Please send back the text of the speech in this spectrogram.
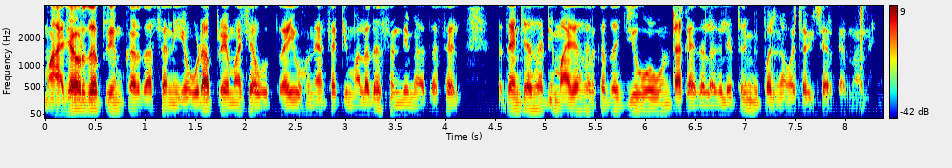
माझ्यावर जर प्रेम करत असेल आणि एवढा प्रेमाच्या उतराई होण्यासाठी मला जर संधी मिळत असेल तर त्यांच्यासाठी माझ्यासारखा जर जीव ओळवून टाकायला लागले तर मी परिणामाचा विचार करणार नाही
